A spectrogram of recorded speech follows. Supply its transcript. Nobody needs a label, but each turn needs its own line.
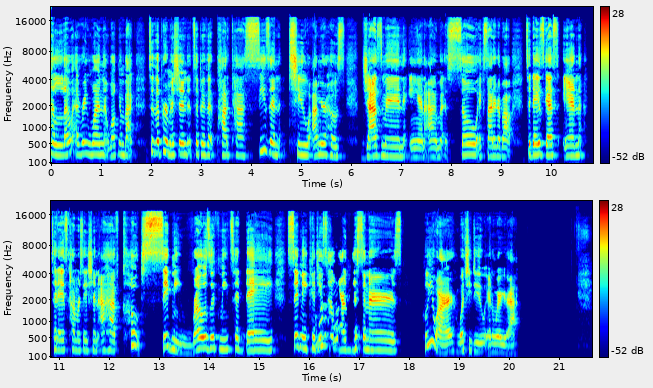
Hello, everyone. Welcome back to the Permission to Pivot podcast, season two. I'm your host, Jasmine, and I'm so excited about today's guest and today's conversation. I have Coach Sydney Rose with me today. Sydney, could you tell our listeners who you are, what you do, and where you're at?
